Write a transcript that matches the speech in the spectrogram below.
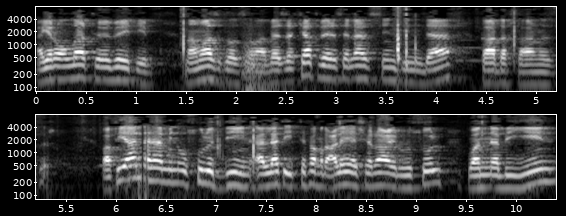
Əgər onlar tövbə edib namaz qılsalar və zəkat versələr sizin dində qardaşlarınızdır. Və fi ənəhə min usulud-din əlləti ittifaqat alayha şəra'i rusul və nəbiyyin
